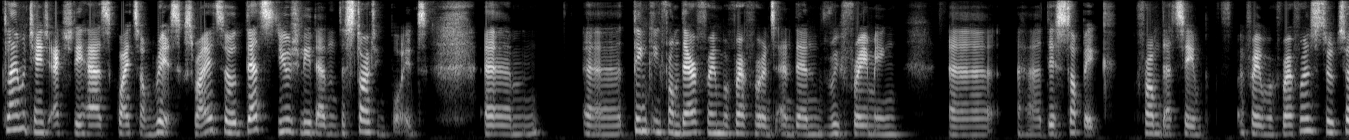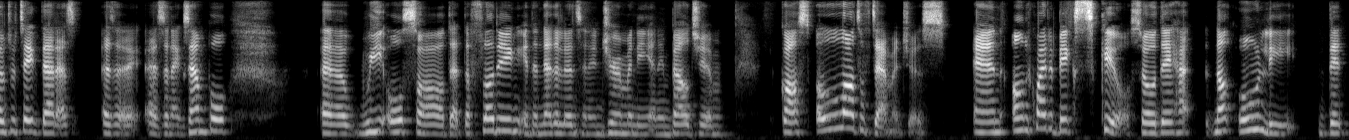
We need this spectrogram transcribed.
climate change actually has quite some risks, right? So that's usually then the starting point. Um, uh, thinking from their frame of reference and then reframing uh, uh, this topic from that same frame of reference. To, so to take that as as, a, as an example, uh, we all saw that the flooding in the Netherlands and in Germany and in Belgium caused a lot of damages and on quite a big scale. So they had not only did,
